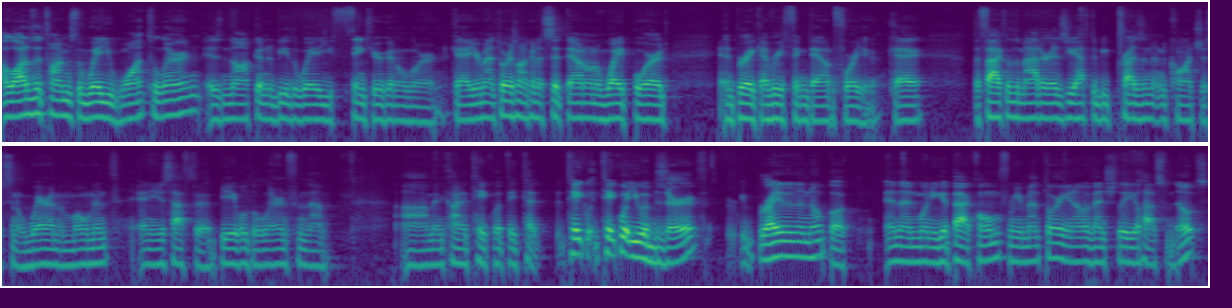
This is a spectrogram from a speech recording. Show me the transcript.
a lot of the times, the way you want to learn is not going to be the way you think you're going to learn, okay? Your mentor is not going to sit down on a whiteboard and break everything down for you, okay? The fact of the matter is, you have to be present and conscious and aware in the moment, and you just have to be able to learn from them um, and kind of take what they te- take take what you observe, write it in a notebook, and then when you get back home from your mentor, you know, eventually you'll have some notes.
